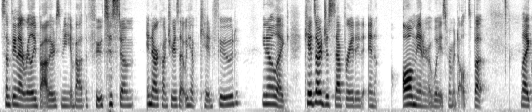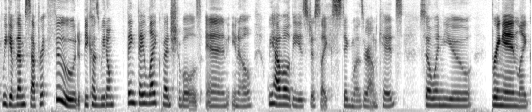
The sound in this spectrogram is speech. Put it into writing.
something that really bothers me about the food system in our country is that we have kid food. You know, like kids are just separated in all manner of ways from adults, but like we give them separate food because we don't think they like vegetables. And, you know, we have all these just like stigmas around kids. So when you bring in like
